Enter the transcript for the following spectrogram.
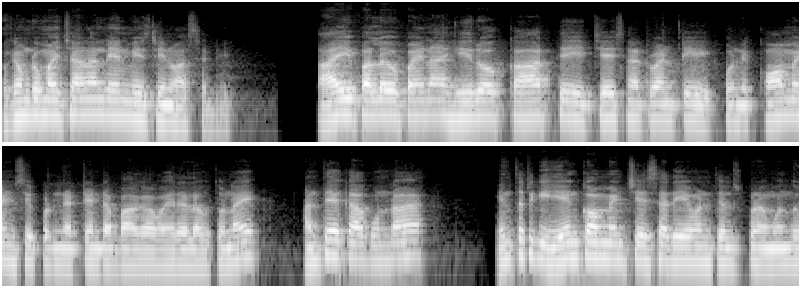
వెల్కమ్ టు మై ఛానల్ నేను మీ శ్రీనివాస్ రెడ్డి. సాయి పల్లవి పైన హీరో కార్తీ చేసినటువంటి కొన్ని కామెంట్స్ ఇప్పుడు నెట్టెంట బాగా వైరల్ అవుతున్నాయి. అంతేకాకుండా ఇంతటికి ఏం కామెంట్ చేశారు ఏమని తెలుసుకునే ముందు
